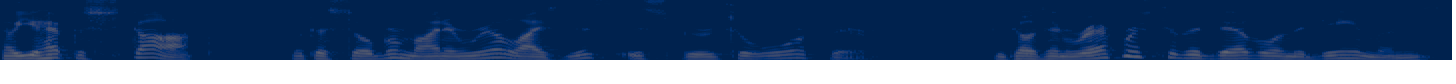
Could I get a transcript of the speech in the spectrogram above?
No, you have to stop with a sober mind and realize this is spiritual warfare. Because in reference to the devil and the demons,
